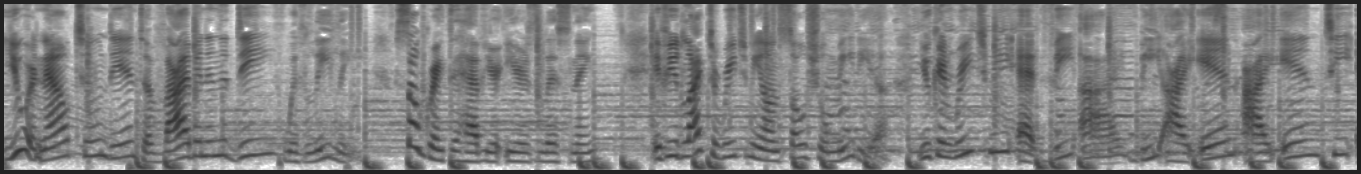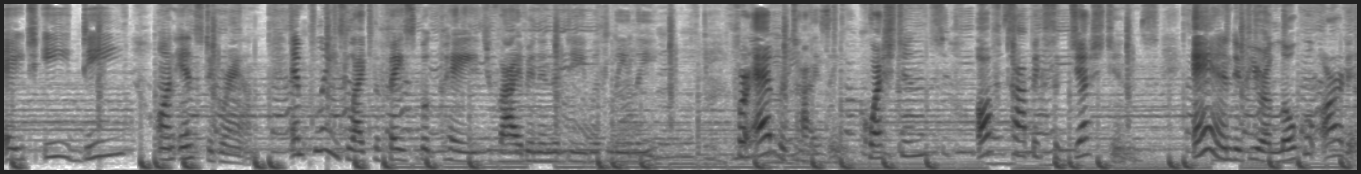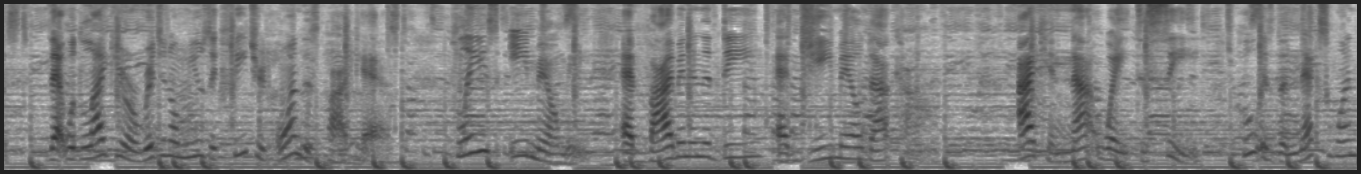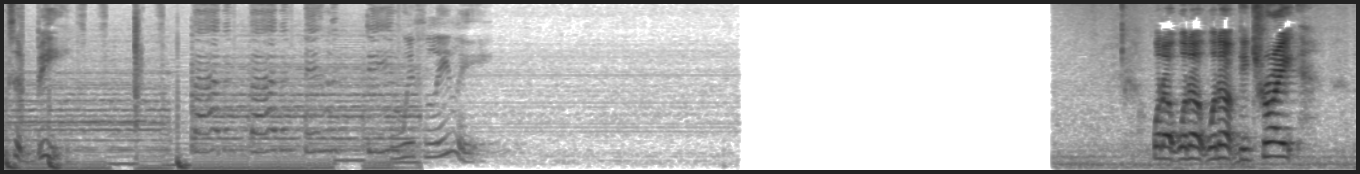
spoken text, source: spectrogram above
You are now tuned in to Vibing in the D with Lily. So great to have your ears listening. If you'd like to reach me on social media, you can reach me at V I B I N I N T H E D on Instagram. And please like the Facebook page Vibing in the D with Lily. For advertising, questions, off topic suggestions, and if you're a local artist that would like your original music featured on this podcast, please email me at vibinginthed at gmail.com. I cannot wait to see who is the next one to be with Lily. What up, what up, what up, Detroit?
